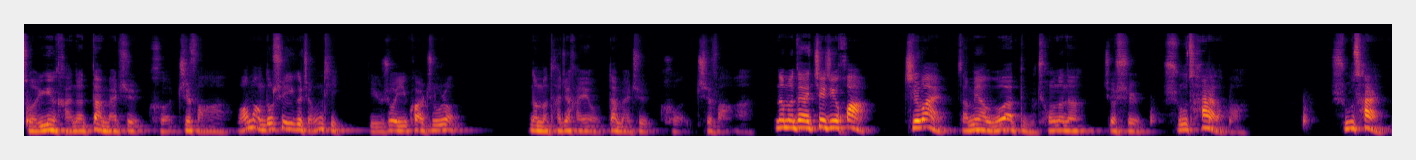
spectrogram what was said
所蕴含的蛋白质和脂肪啊，往往都是一个整体。比如说一块猪肉，那么它就含有蛋白质和脂肪啊。那么在这句话之外，咱们要额外补充的呢，就是蔬菜了啊。蔬菜，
